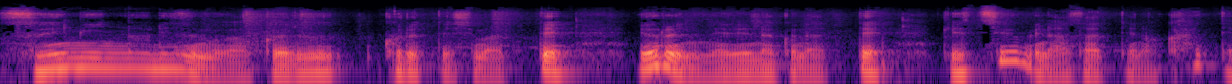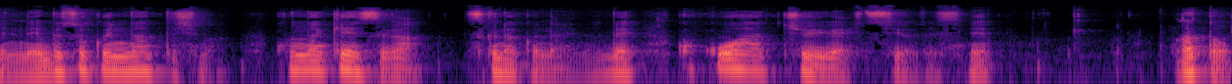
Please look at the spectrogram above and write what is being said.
睡眠のリズムが狂ってしまって夜に寝れなくなって月曜日の朝っていうのはかえって寝不足になってしまう。こんなケースが少なくないので、ここは注意が必要ですね。あと、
